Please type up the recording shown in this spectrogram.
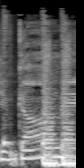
you've gone, man.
